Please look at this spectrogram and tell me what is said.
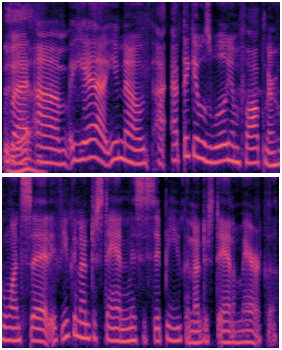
but yeah. Um, yeah, you know, I, I think it was William Faulkner who once said, "If you can understand Mississippi, you can understand America,"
